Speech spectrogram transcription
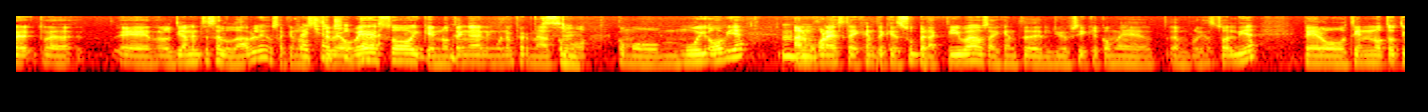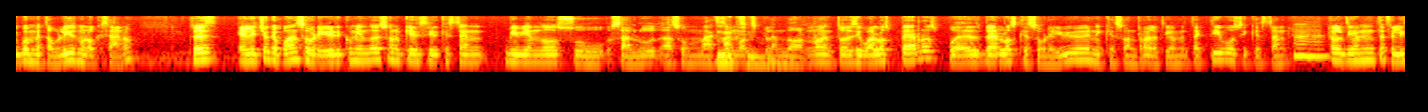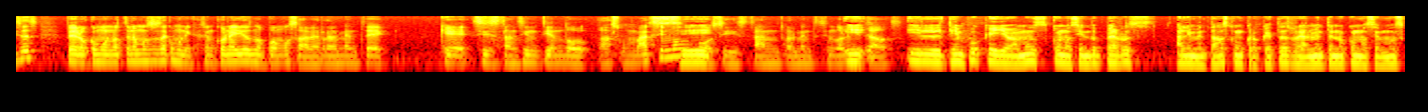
eh, relativamente saludable, o sea, que no se vea obeso y que no tenga ninguna enfermedad como, como muy obvia. A lo mejor hasta hay gente que es súper activa, o sea, hay gente del UFC que come hamburguesas todo el día, pero tienen otro tipo de metabolismo, lo que sea, ¿no? Entonces, el hecho de que puedan sobrevivir comiendo eso no quiere decir que estén viviendo su salud a su máximo, esplendor, ¿no? Entonces, igual los perros puedes verlos que sobreviven y que son relativamente activos y que están relativamente felices, pero como no tenemos esa comunicación con ellos, no podemos saber realmente que si se están sintiendo a su máximo o si están realmente siendo limitados. Y, el tiempo que llevamos conociendo perros alimentados con croquetas, realmente no conocemos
